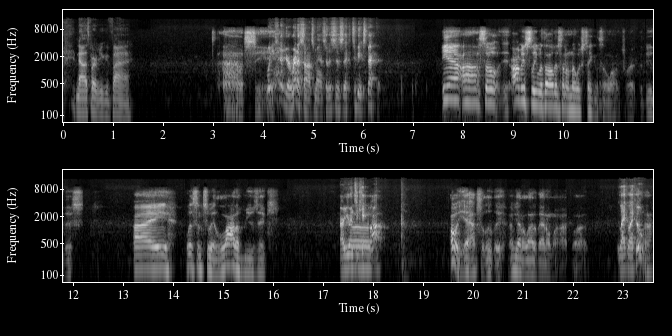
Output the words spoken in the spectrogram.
No, it's perfect. You can find. Uh, let's see. Well, you said you're a Renaissance man, so this is to be expected. Yeah, uh, so obviously with all this, I don't know what's taking so long for it to do this. I listen to a lot of music. Are you into Uh, K-pop? Oh yeah, absolutely. I've got a lot of that on my iPod. Like like who? uh,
